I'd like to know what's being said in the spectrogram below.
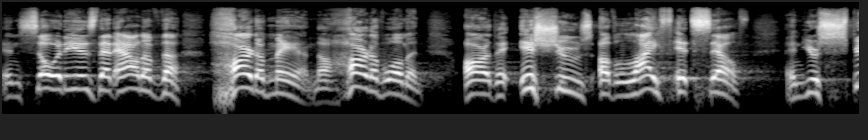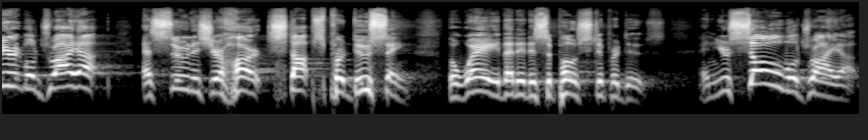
And so it is that out of the heart of man, the heart of woman, are the issues of life itself. And your spirit will dry up as soon as your heart stops producing the way that it is supposed to produce. And your soul will dry up.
